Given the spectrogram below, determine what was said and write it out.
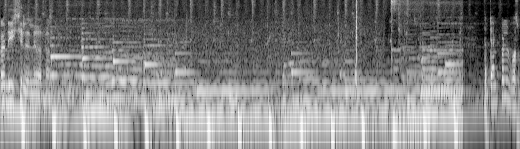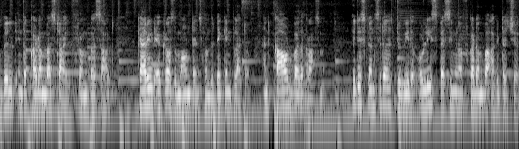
പ്രതീക്ഷിച്ചില്ലല്ലോ അത് The temple was built in the Kadamba style from basalt, carried across the mountains from the Deccan Plateau, and carved by the craftsmen. It is considered to be the only specimen of Kadamba architecture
